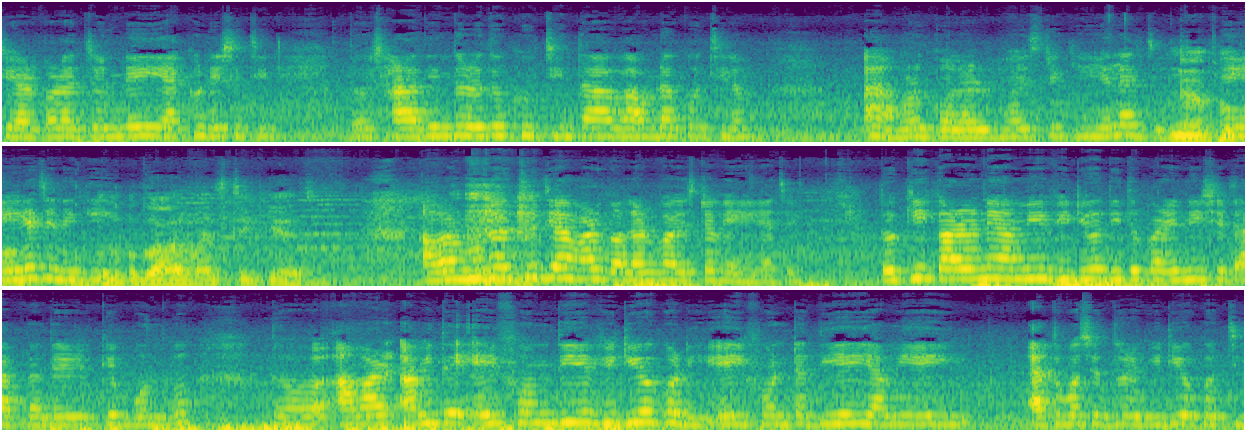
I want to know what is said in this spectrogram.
শেয়ার করার জন্যেই এখন এসেছি। তো সারাদিন ধরে তো খুব চিন্তা ভাবনা করছিলাম। আমার গলার ভয়েসটা কি ইয়ে লাগছে? ভেঙে গেছে নাকি? গলার ভয়েস ঠিকই আছে। আমার মনে হচ্ছে যে আমার গলার ভয়েসটা ভেঙে গেছে। তো কি কারণে আমি ভিডিও দিতে পারিনি সেটা আপনাদেরকে বলব। তো আমার, আমি তো এই ফোন দিয়ে ভিডিও করি, এই ফোনটা দিয়েই আমি এই এত বছর ধরে ভিডিও করছি।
